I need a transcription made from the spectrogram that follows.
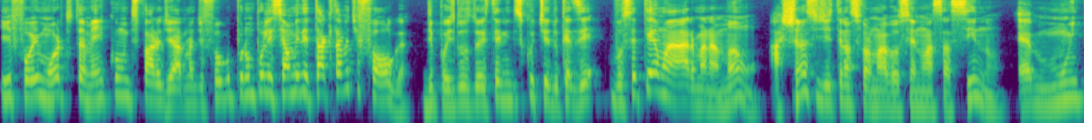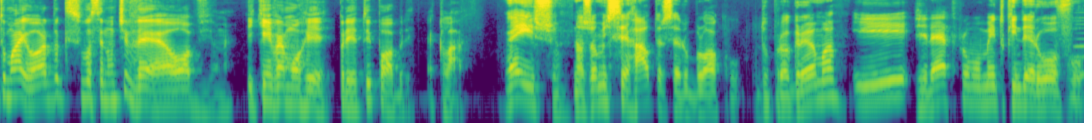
e foi morto também com um disparo de arma de fogo por um policial militar que estava de folga, depois dos dois terem discutido. Quer dizer, você ter uma arma na mão, a chance de transformar você num assassino é muito maior do que se você não tiver, é óbvio, né? E quem vai morrer? Preto e pobre, é claro. É isso. Nós vamos encerrar o terceiro bloco do programa e direto para o momento Kinder Ovo.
